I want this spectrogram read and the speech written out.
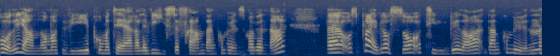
både gjennom at vi promoterer eller viser frem den kommunen som har vunnet. Eh, og så pleier vi også å tilby da, den kommunen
